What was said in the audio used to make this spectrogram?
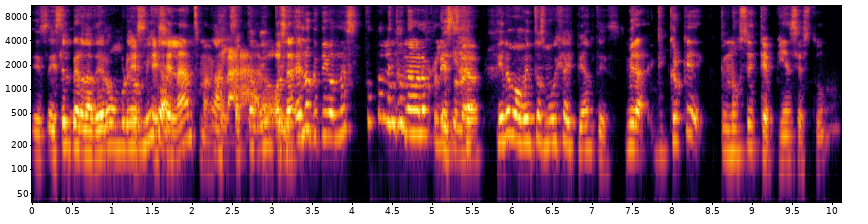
es, es el verdadero hombre Es, hormiga. es el Ant-Man, Ah, claro. exactamente. O sea, es lo que te digo, no es totalmente una mala Es- película. tiene momentos muy hypeantes. Mira, que- creo que, no sé qué pienses tú,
